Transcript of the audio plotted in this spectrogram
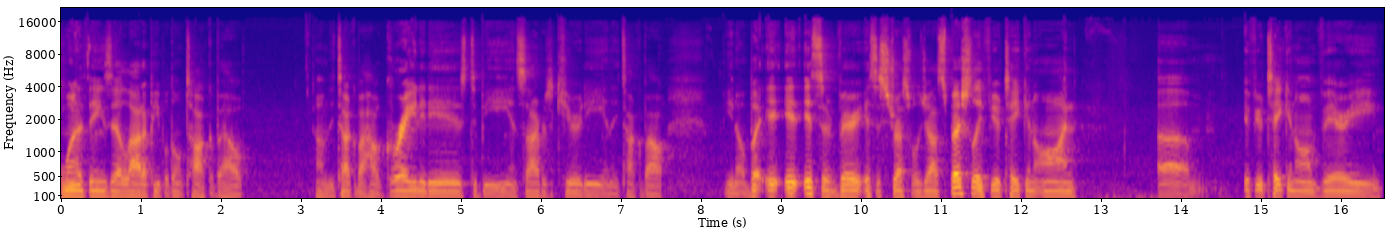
one of the things that a lot of people don't talk about, um, they talk about how great it is to be in cybersecurity, and they talk about, you know, but it, it it's a very it's a stressful job, especially if you're taking on, um, if you're taking on very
